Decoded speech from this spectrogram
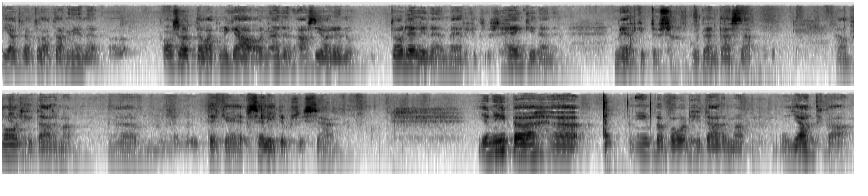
jotka tuota, niin, osoittavat, mikä on näiden asioiden todellinen merkitys, henkinen merkitys, kuten tässä Bodhidharma tekee selityksissään. Ja niinpä, niinpä Bodhidharma jatkaa.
